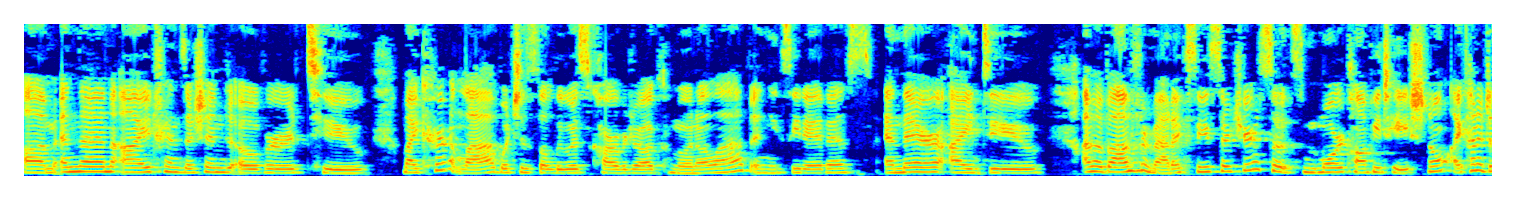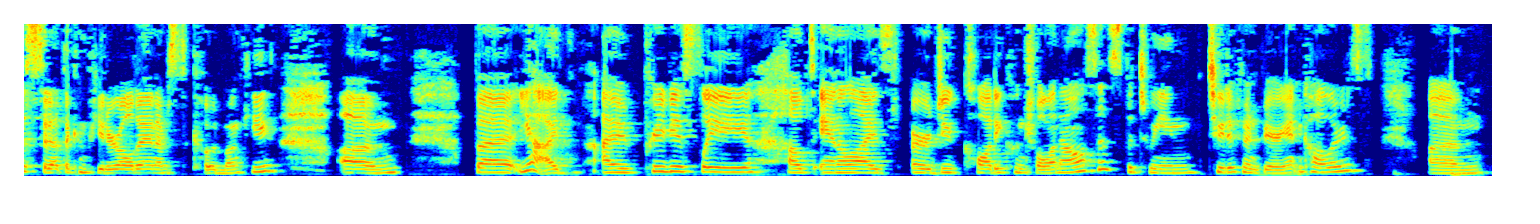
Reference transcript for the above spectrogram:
um, and then I transitioned over to my current lab, which is the Luis Carvajal Carmona lab in UC Davis. And there I do, I'm a bioinformatics researcher, so it's more computational. I kind of just sit at the computer all day and I'm just a code monkey. Um, but yeah, I, I previously helped analyze or do quality control analysis between two different variant callers. Um,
